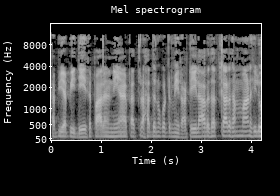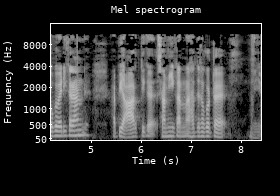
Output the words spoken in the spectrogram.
අපි අපි දේශපාලන න්‍යාය පත්‍ර හදනකොට මේ රටේ ලාභ සත්කාර සම්මාන සිලෝක වැඩි කරන්න. අපි ආර්ථික සමීකරණ හදනකොට මේ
